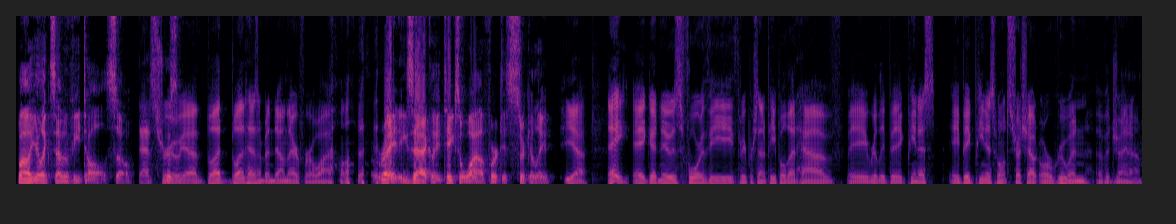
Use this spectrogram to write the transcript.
Well, you're like seven feet tall, so that's true. Yeah, blood blood hasn't been down there for a while. right, exactly. It takes a while for it to circulate. Yeah. Hey, hey, good news for the three percent of people that have a really big penis. A big penis won't stretch out or ruin a vagina.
